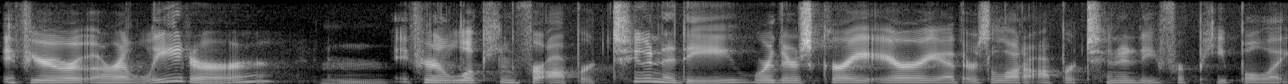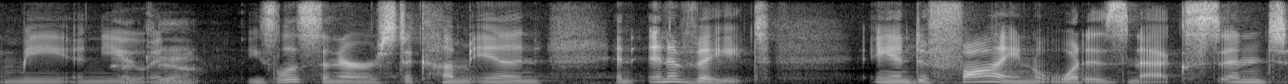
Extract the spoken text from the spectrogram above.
if you're a leader, Mm-hmm. if you're looking for opportunity where there's gray area, there's a lot of opportunity for people like me and you Heck and yeah. these listeners to come in and innovate and define what is next. And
